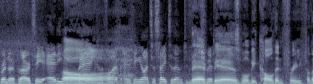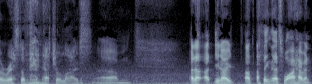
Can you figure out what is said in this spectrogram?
Brendan O'Flaherty, Eddie oh, Beck, the five. Anything you'd like to say to them? To their beers will be cold and free for the rest of their natural lives. Um, and I, I, you know, I, I think that's why I haven't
